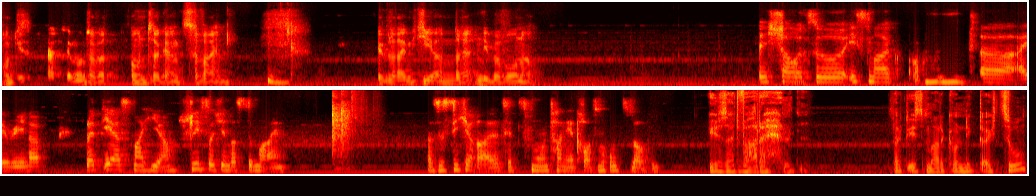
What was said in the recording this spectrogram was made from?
Um diese Stadt im Unter Untergang zu weinen. Wir bleiben hier und retten die Bewohner. Ich schaue zu Ismark und äh, Irina. Bleibt ihr erstmal hier. Schließt euch in das Zimmer ein. Das ist sicherer, als jetzt momentan hier draußen rumzulaufen. Ihr seid wahre Helden, sagt Ismark und nickt euch zu.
